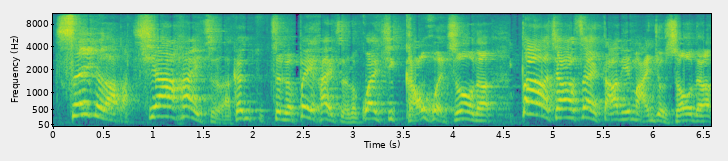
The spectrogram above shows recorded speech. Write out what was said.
这个啦把加害者跟这个被害者的关系搞混之后呢，大家在打脸马英九的时候呢，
